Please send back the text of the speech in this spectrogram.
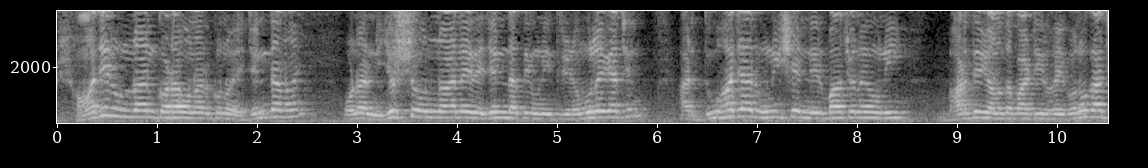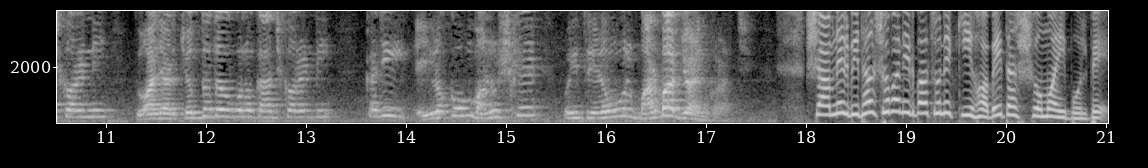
সমাজের উন্নয়ন করা ওনার কোনো এজেন্ডা নয়। ওনার নিজস্ব উন্নয়নের এজেন্ডাতে উনি তৃণমূলে গেছেন। আর দু হাজার উনিশের নির্বাচনে উনি ভারতীয় জনতা পার্টির হয়ে কোনো কাজ করেননি। দু হাজার চোদ্দোতেও কোনো কাজ করেননি। কাজেই এইরকম মানুষকে ওই তৃণমূল বারবার জয়েন করাচ্ছে। সামনের বিধানসভা নির্বাচনে কি হবে তা সময়ই বলবে।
